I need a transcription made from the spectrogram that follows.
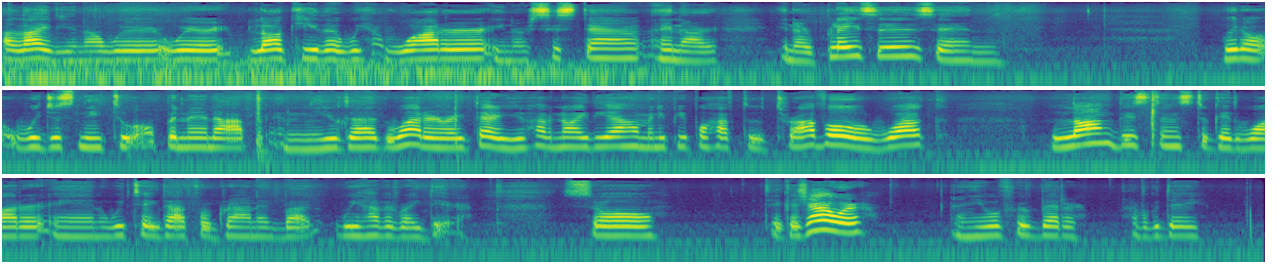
alive. You know, we're we're lucky that we have water in our system, in our in our places and we don't we just need to open it up and you got water right there. You have no idea how many people have to travel or walk long distance to get water and we take that for granted but we have it right there. So take a shower and you will feel better. Have a good day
